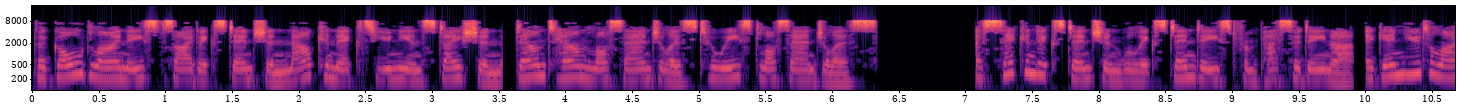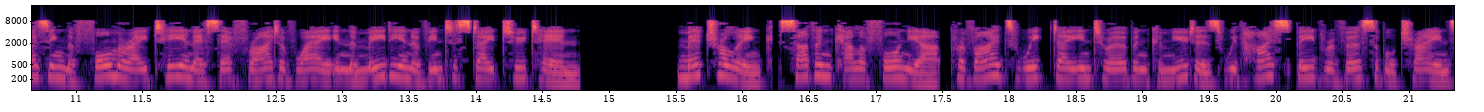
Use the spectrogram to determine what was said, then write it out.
The Gold Line East Side extension now connects Union Station, downtown Los Angeles to East Los Angeles. A second extension will extend east from Pasadena, again utilizing the former AT&SF right-of-way in the median of Interstate 210. Metrolink Southern California provides weekday interurban commuters with high-speed reversible trains,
